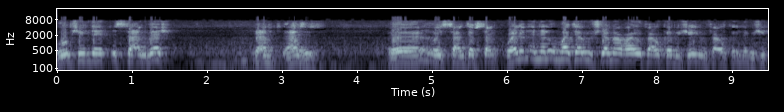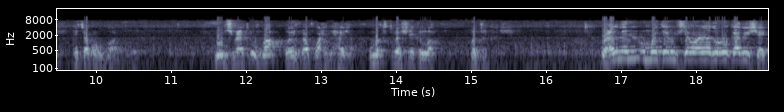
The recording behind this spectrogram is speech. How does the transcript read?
ويمشي يبدا يستعن باش بعبد عزز آه ويستعن تستعن. واعلم أن الأمة يجتمع ينفعك بشيء ينفعك إلا بشيء كتبه الله. من جمعت الأمة وينفعك واحد الحاجة وما كتبهاش لك الله ما تركهاش. وعلم أن الأمة يجتمعوا أن يضروك بشيء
